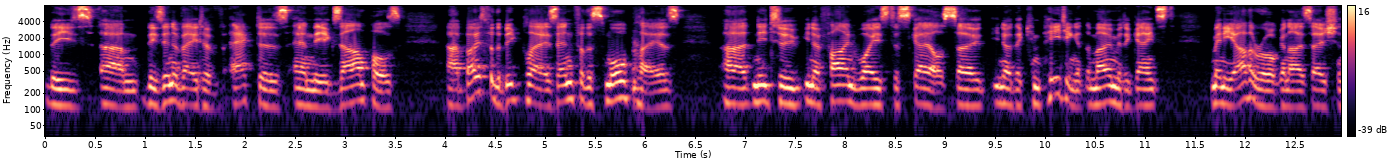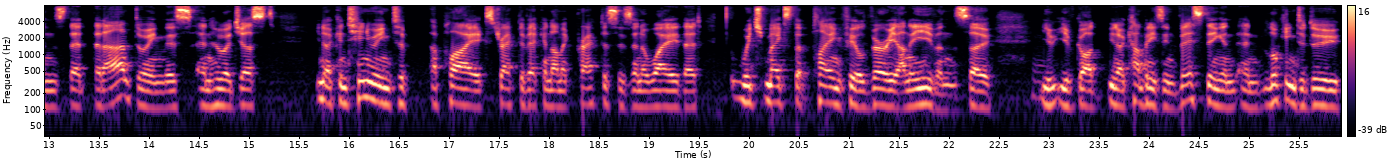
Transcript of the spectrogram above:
these um, these innovative actors and the examples, uh, both for the big players and for the small players, uh, need to you know find ways to scale. So you know they're competing at the moment against many other organisations that that aren't doing this and who are just you know, continuing to apply extractive economic practices in a way that which makes the playing field very uneven. So you, have got you know companies investing and, and looking to do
